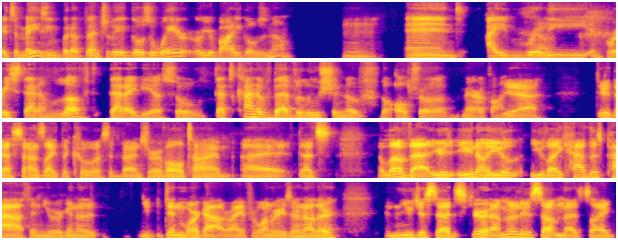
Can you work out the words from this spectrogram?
It's amazing, but eventually it goes away or, or your body goes numb. Mm. And I really embraced that and loved that idea. So that's kind of the evolution of the ultra marathon. Yeah. Dude, that sounds like the coolest adventure of all time. Uh, that's I love that. You you know you you like had this path and you were gonna you didn't work out right for one reason or another, and then you just said screw it. I'm gonna do something that's like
